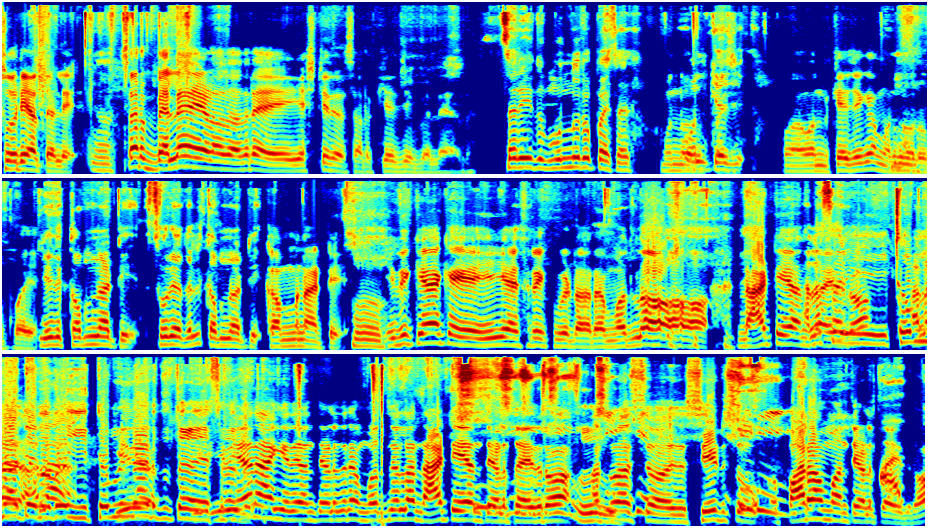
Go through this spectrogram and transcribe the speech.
ಸೂರ್ಯ ತಳಿ. ಸರ್ ಬೆಲೆ ಹೇಳೋದಾದ್ರೆ ಎಷ್ಟಿದೆ ಸರ್ ಕೆಜಿ ಬೆಲೆ ಅದು? ಸರ್ ಇದು ಮುನ್ನೂರು ರೂಪಾಯಿ ಸರ್. ಒಂದ್ ಕೆಜಿ. ಒಂದ್ ಕೆಜಿಗೆ ಮುನ್ನೂರು ರೂಪಾಯಿ. ಇದು ಕಮ್ನಾಟಿ ಸೂರ್ಯದಲ್ಲಿ ಕಮ್ನಾಟಿ. ಕಮ್ಮನಾಟಿ ಹ್ಮ್. ಇದಕ್ಕೆ ಯಾಕೆ ಈ ಹೆಸರಿಗೆ ಬಿಟ್ಟವ್ರೆ ಮೊದ್ಲು ನಾಟಿ ಅಂತ ಕಮ್ನಾಟಿ ಏನಾಗಿದೆ ಅಂತ ಹೇಳಿದ್ರೆ ಮೊದ್ಲೆಲ್ಲ ನಾಟಿ ಅಂತ ಹೇಳ್ತಾ ಇದ್ರು. ಅಥವಾ ಸೀಡ್ಸ್ ಪಾರಮ್ ಅಂತ ಹೇಳ್ತಾ ಇದ್ರು.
